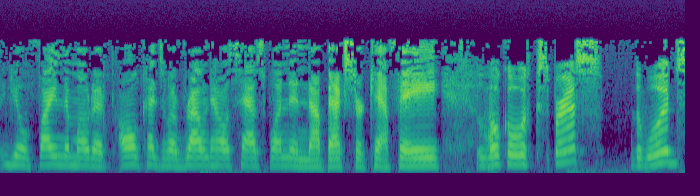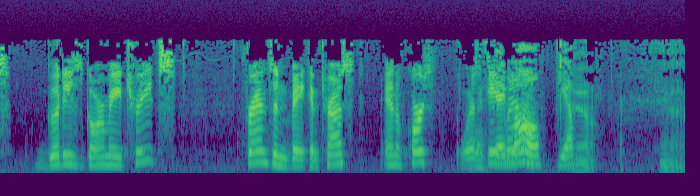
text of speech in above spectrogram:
you'll find them out at all kinds of. A Roundhouse has one, and uh, Baxter Cafe. Local Express, The Woods, Goodies Gourmet Treats, Friends and Bacon Trust, and of course, the Westgate, Westgate Mall. Mall. Yep. Yeah. Yeah.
